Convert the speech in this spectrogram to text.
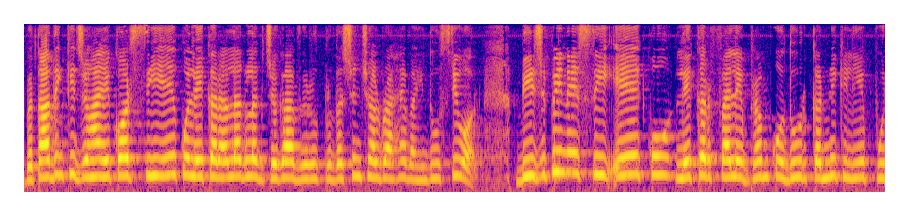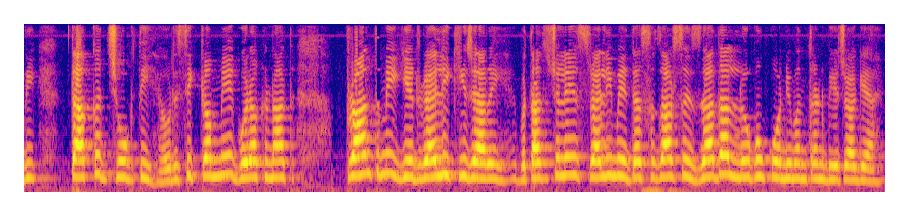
बता दें कि जहाँ एक और सीए को लेकर अलग अलग जगह विरोध प्रदर्शन चल रहा है, वहीं दूसरी ओर बीजेपी ने सीए को लेकर फैले भ्रम को दूर करने के लिए पूरी ताकत झोंक दी है और इसी क्रम में गोरखनाथ प्रांत में ये रैली की जा रही है। बताते चले, इस रैली में दस हज़ार से ज़्यादा लोगों को निमंत्रण भेजा गया है।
